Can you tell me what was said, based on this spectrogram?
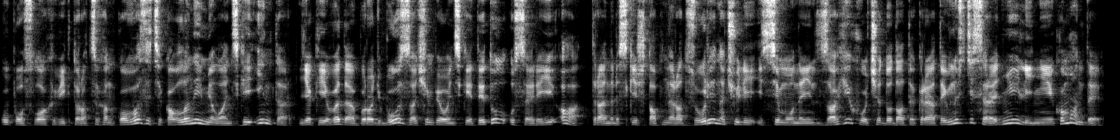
У послугах Віктора Циганкова зацікавлений міланський інтер, який веде боротьбу за чемпіонський титул у серії А. Тренерський штаб Нерадзурі на чолі із Сімоне Інзагі хоче додати креативності середньої лінії команди.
